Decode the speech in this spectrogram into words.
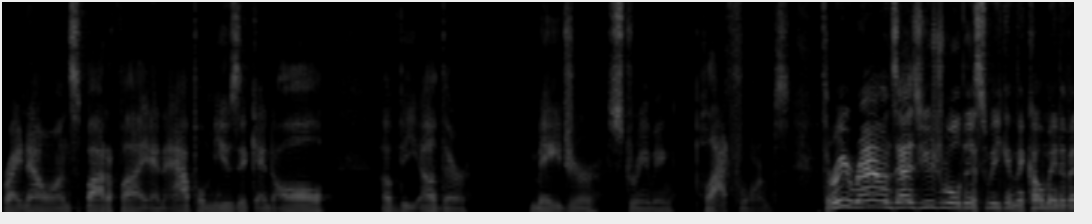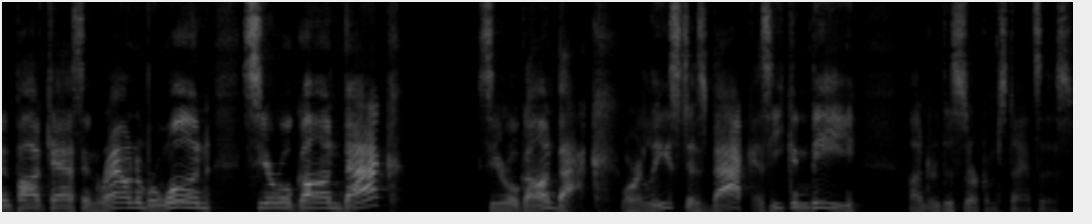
right now on Spotify and Apple Music and all of the other major streaming platforms. Three rounds as usual this week in the co-main event podcast. In round number 1, Ciryl Gane back. Ciryl Gane back, or at least as back as he can be under the circumstances.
